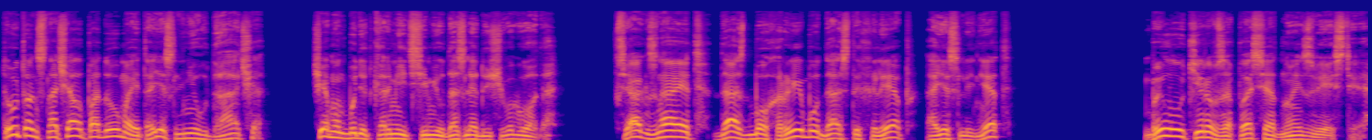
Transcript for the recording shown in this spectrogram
Тут он сначала подумает, а если неудача? Чем он будет кормить семью до следующего года? Всяк знает, даст Бог рыбу, даст и хлеб, а если нет... Было у Кира в запасе одно известие.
